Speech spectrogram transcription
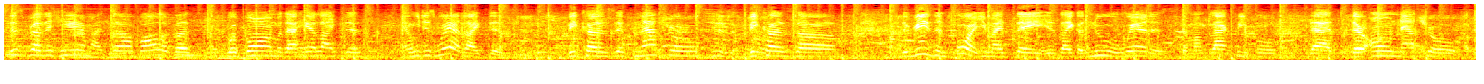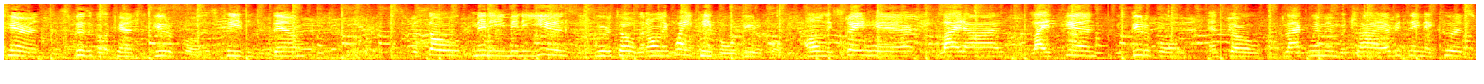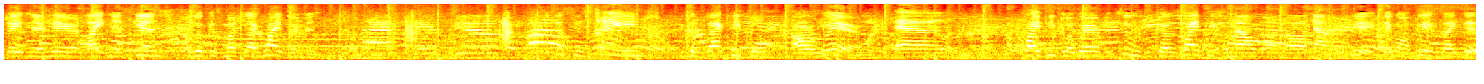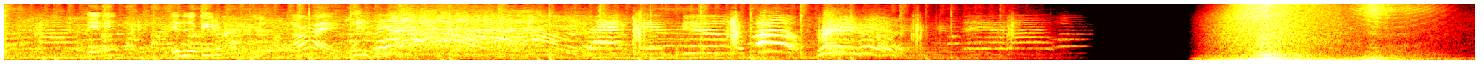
brothers here, myself, all of us were born with our hair like this, and we just wear it like this because it's natural. Because uh, the reason for it, you might say, is like a new awareness among black people that their own natural appearance, physical appearance, is beautiful and is pleasing to them for so many, many years, we were told that only white people were beautiful. Only straight hair, light eyes, light skin was beautiful. And so black women would try everything they could, straighten their hair, lighten their skin, to look as much like white women. This has changed because black people are aware. And white people are aware of it too because white people now want uh, natural wigs. They want wigs like this. Dig it? Isn't it beautiful? All right.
